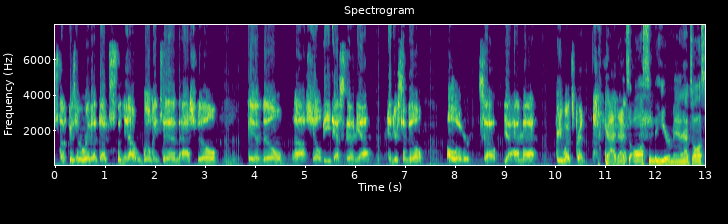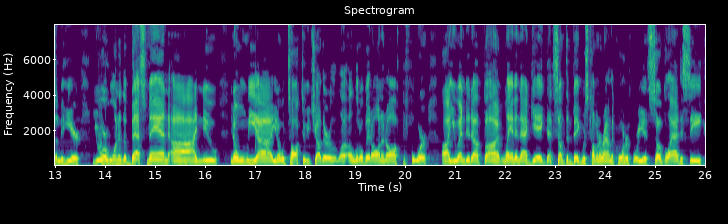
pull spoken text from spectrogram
stuff goes everywhere. That that's you know Wilmington, Asheville, Fayetteville, uh, Shelby, Gastonia, Hendersonville, all over. So yeah, I'm uh, pretty widespread. God, that's awesome to hear, man. That's awesome to hear. You are one of the best, man. Uh, I knew, you know, when we, uh, you know, would talk to each other a little bit on and off before uh, you ended up uh, landing that gig, that something big was coming around the corner for you. It's so glad to see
